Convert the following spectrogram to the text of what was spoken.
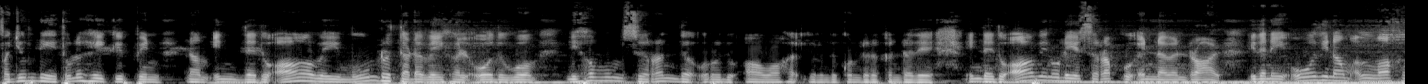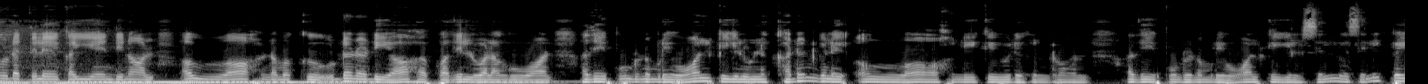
ஃபஜுருடைய தொழுகைக்கு பின் நாம் இந்த துஆவை மூன்று தடவைகள் ஓதுவோம். மிகவும் சிறந்த ஒரு துஆவாக இருந்து கொண்டிருக்கின்றது. இந்த துஆவினுடைய சிறப்பு என்னவென்றால் இதனை ஓதி நாம் அல்லாஹ்விடத்திலே கையேந்தினால் அல்லாஹ் நமக்கு உடனடியாக பதில் வழங்குவான். அதே போன்று நம்முடைய வாழ்க்கையில் உள்ள கடன்களை அல்லாஹ் நீக்கிவிடுகின்றான் அதே போன்று நம்முடைய வாழ்க்கையில் செல்வ செழிப்பை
